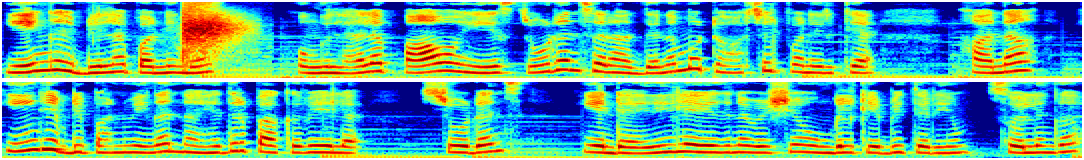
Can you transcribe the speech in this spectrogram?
ஏங்க இப்படிலாம் பண்ணீங்க? உங்களால பாவம் என் ஸ்டூடெண்ட்ஸை நான் தினமும் டார்ச்சர் பண்ணியிருக்கேன் ஆனா நீங்க இப்படி பண்ணுவீங்க? நான் எதிர்பார்க்கவே இல்லை. ஸ்டூடெண்ட்ஸ் என் டைரியில எழுதின விஷயம் உங்களுக்கு எப்படி தெரியும்? சொல்லுங்க.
